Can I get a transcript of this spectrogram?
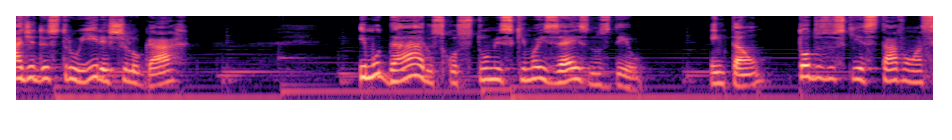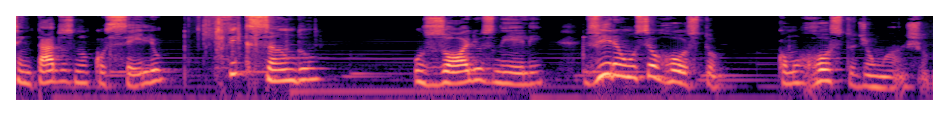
há de destruir este lugar e mudar os costumes que Moisés nos deu. Então todos os que estavam assentados no conselho, fixando os olhos nele, viram o seu rosto como o rosto de um anjo.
